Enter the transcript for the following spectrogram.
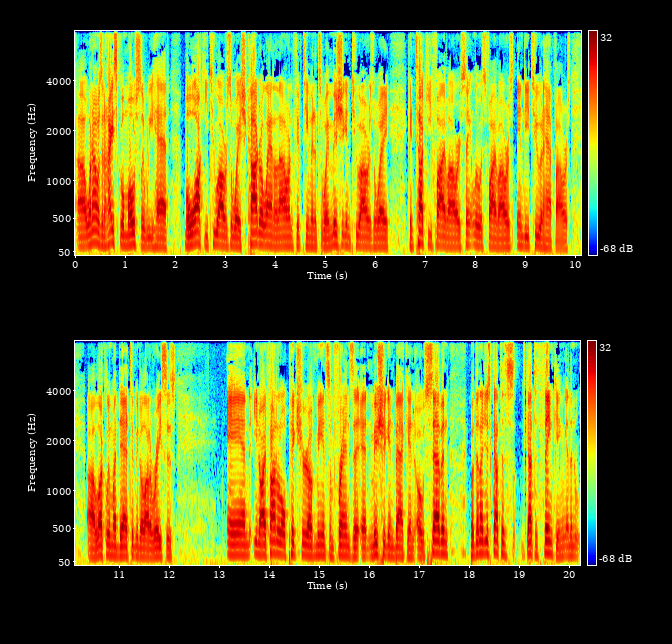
uh, when I was in high school, mostly we had Milwaukee two hours away, Chicagoland an hour and 15 minutes away, Michigan two hours away, Kentucky five hours, St. Louis five hours, Indy two and a half hours. Uh, luckily, my dad took me to a lot of races. And, you know, I found a little picture of me and some friends at, at Michigan back in 07. But then I just got to, got to thinking, and then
